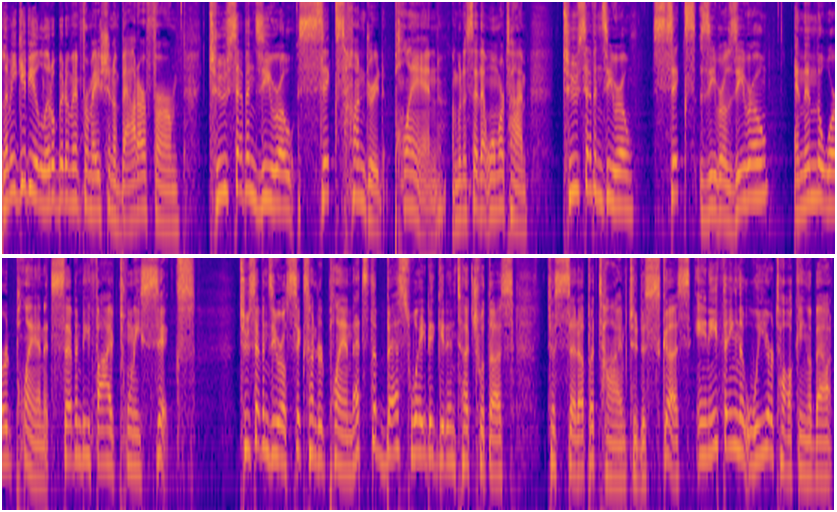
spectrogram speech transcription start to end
let me give you a little bit of information about our firm 270 600 plan. I'm going to say that one more time 270 600 and then the word plan. It's 7526. 270 600 plan. That's the best way to get in touch with us to set up a time to discuss anything that we are talking about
